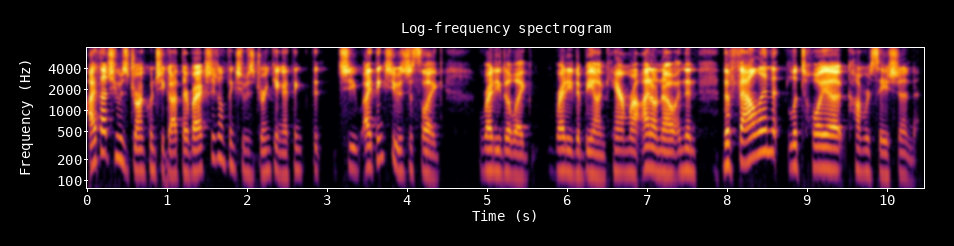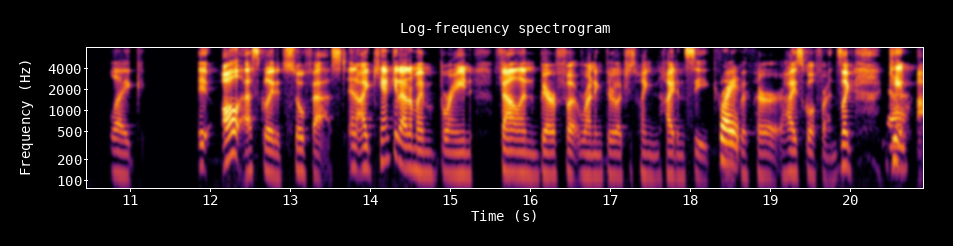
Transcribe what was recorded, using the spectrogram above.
I thought she was drunk when she got there, but I actually don't think she was drinking. I think that she. I think she was just like ready to like ready to be on camera. I don't know. And then the Fallon Latoya conversation, like. It all escalated so fast, and I can't get out of my brain Fallon barefoot running through like she's playing hide and seek like, with her high school friends. Like, Yeah. I-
